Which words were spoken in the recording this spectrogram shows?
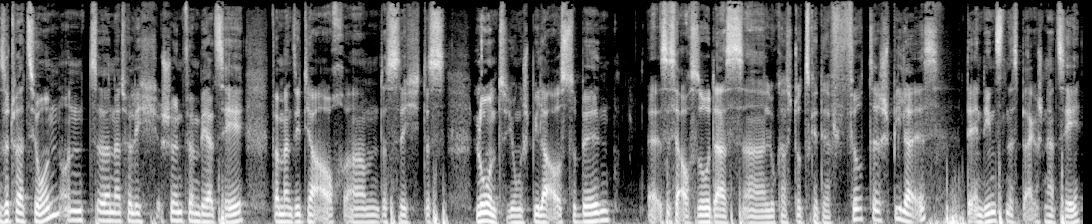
Situation und äh, natürlich schön für den BLC, weil man sieht ja auch, ähm, dass sich das lohnt, junge Spieler auszubilden. Äh, es ist ja auch so, dass äh, Lukas Stutzke der vierte Spieler ist, der in Diensten des Bergischen HC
